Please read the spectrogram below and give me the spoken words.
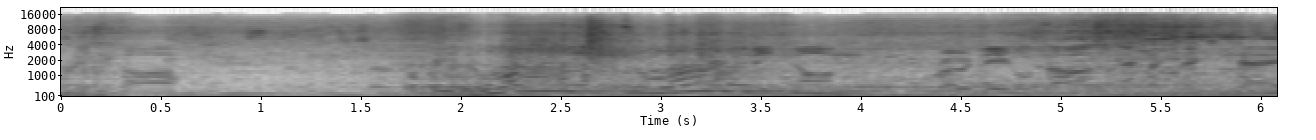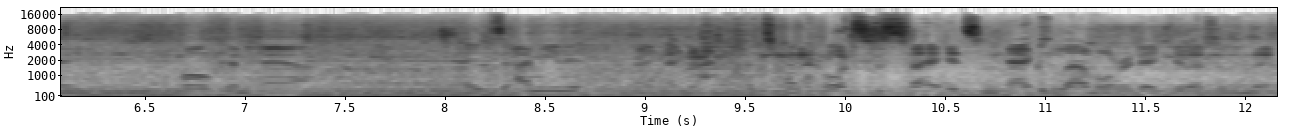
Great car. So, non road legal cars, FXXK, Vulcan here. It's, I mean, it, I don't know what to say. It's next level ridiculous, isn't it?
